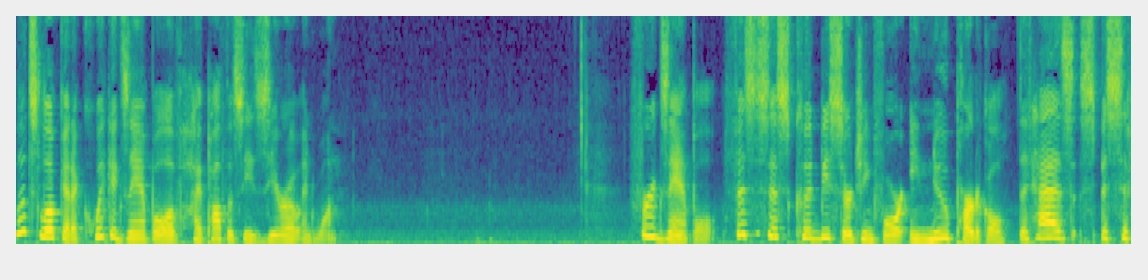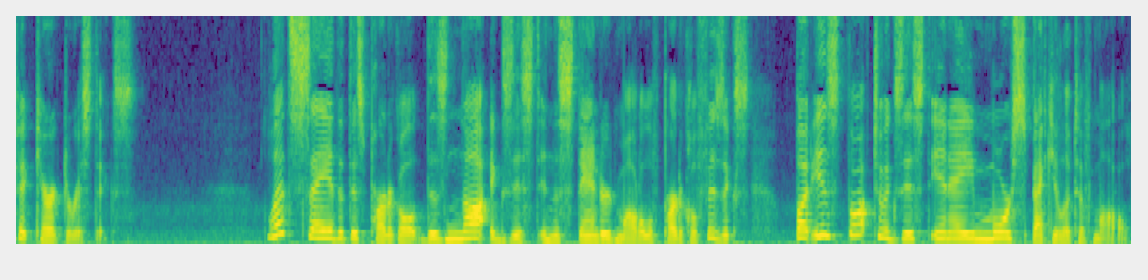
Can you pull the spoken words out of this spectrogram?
Let's look at a quick example of hypotheses 0 and 1. For example, physicists could be searching for a new particle that has specific characteristics. Let's say that this particle does not exist in the standard model of particle physics, but is thought to exist in a more speculative model.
